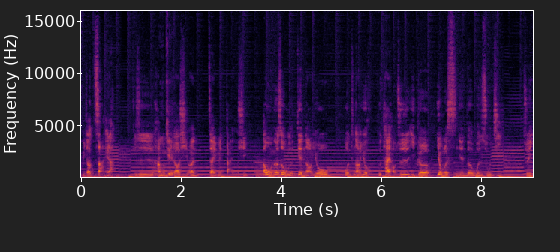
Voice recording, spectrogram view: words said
比较宅啦，就是他们比较喜欢在里面打游戏。啊，我那时候我的电脑又我电脑又不太好，就是一个用了十年的文书机，所以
